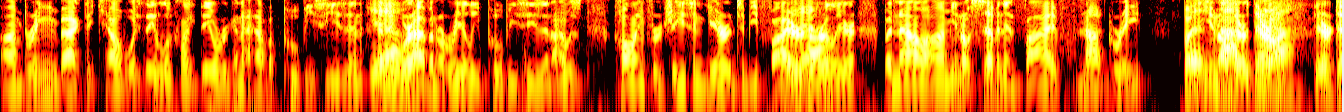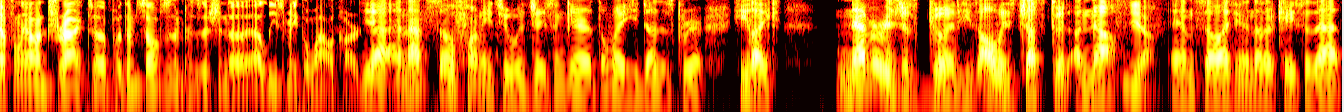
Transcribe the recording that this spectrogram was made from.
um, bringing back the Cowboys. They looked like they were going to have a poopy season, and they were having a really poopy season. I was calling for Jason Garrett to be fired Yeah. earlier, but now, um, you know, seven and five, not great. But, But you know not- they're they're yeah. on they're definitely on track to put themselves in position to at least make the wild card. Yeah, and that's so funny too with Jason Garrett, the way he does his career. He like never is just good. He's always just good enough. Yeah. And so I think another case of that.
